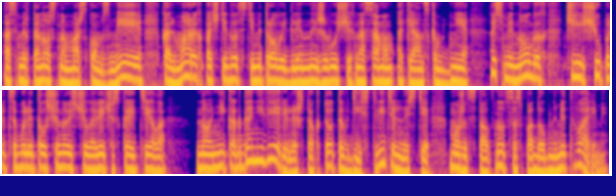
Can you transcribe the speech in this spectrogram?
о смертоносном морском змее, кальмарах почти 20-метровой длины, живущих на самом океанском дне, осьминогах, чьи щупальца были толщиной с человеческое тело, но никогда не верили, что кто-то в действительности может столкнуться с подобными тварями.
